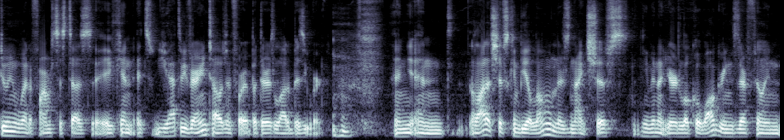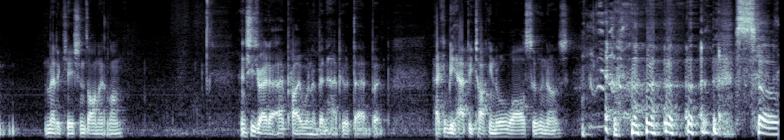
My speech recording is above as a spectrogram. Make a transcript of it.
doing what a pharmacist does it can it's you have to be very intelligent for it but there's a lot of busy work mm-hmm and and a lot of shifts can be alone. There's night shifts, even at your local Walgreens. They're filling medications all night long. And she's right. I probably wouldn't have been happy with that, but I can be happy talking to a wall. So who knows? so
